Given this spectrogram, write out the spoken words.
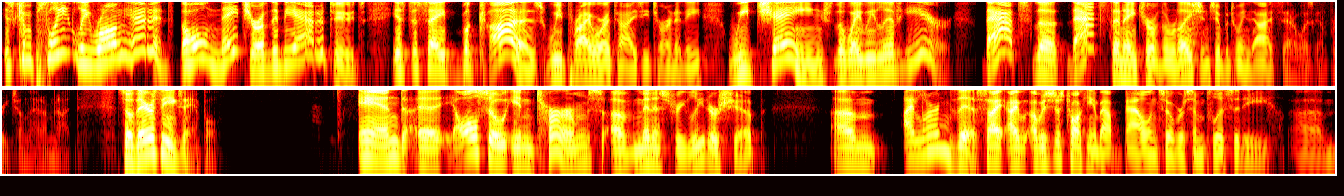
is completely wrongheaded. The whole nature of the Beatitudes is to say, because we prioritize eternity, we change the way we live here. That's the that's the nature of the relationship between. the I said I was going to preach on that. I'm not. So there's the example. And uh, also in terms of ministry leadership, um, I learned this. I, I, I, was just talking about balance over simplicity, um,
